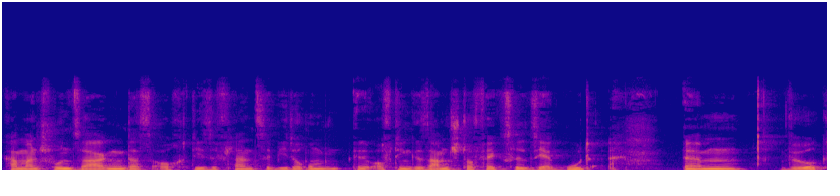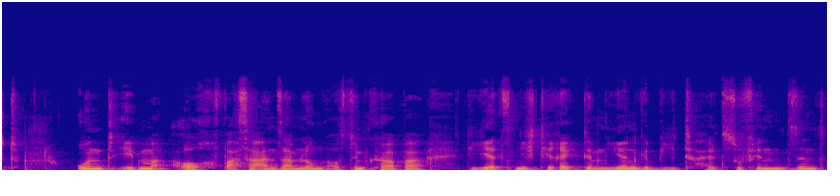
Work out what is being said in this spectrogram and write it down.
kann man schon sagen, dass auch diese Pflanze wiederum äh, auf den Gesamtstoffwechsel sehr gut ähm, wirkt und eben auch Wasseransammlungen aus dem Körper, die jetzt nicht direkt im Nierengebiet halt zu finden sind,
